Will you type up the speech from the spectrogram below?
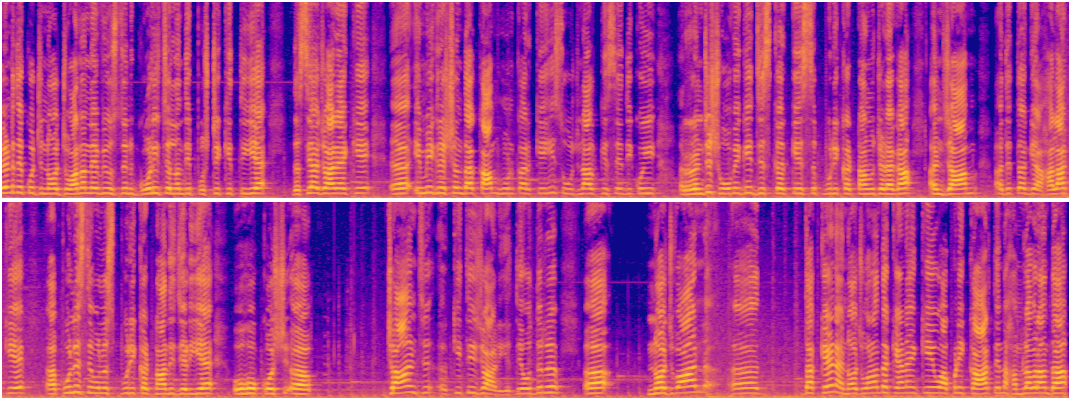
ਪਿੰਡ ਦੇ ਕੁਝ ਨੌਜਵਾਨਾਂ ਨੇ ਵੀ ਉਸ ਦਿਨ ਗੋਲੀ ਚੱਲਣ ਦੀ ਪੁਸ਼ਟੀ ਕੀਤੀ ਹੈ। ਦੱਸਿਆ ਜਾ ਰਿਹਾ ਹੈ ਕਿ ਇਮੀਗ੍ਰੇਸ਼ਨ ਦਾ ਕੰਮ ਹੋਣ ਕਰਕੇ ਹੀ ਸੂਝ ਨਾਲ ਕਿਸੇ ਦੀ ਕੋਈ ਰੰਜਿਸ਼ ਹੋਵੇਗੀ, ਜਿਸ ਕਰਕੇ ਇਸ ਪੂਰੀ ਘਟਨਾ ਨੂੰ ਜਿਹੜਾਗਾ ਅੰਜਾਮ ਦਿੱਤਾ ਗਿਆ। ਹਾਲਾਂਕਿ ਪੁਲਿਸ ਦੇ ਵੱਲੋਂ ਇਸ ਪੂਰੀ ਘਟਨਾ ਦੀ ਜਿਹੜੀ ਹੈ, ਉਹ ਕੁਛ ਜਾਂਚ ਕੀਤੀ ਜਾ ਰਹੀ ਹੈ ਤੇ ਉਧਰ ਨੌਜਵਾਨ ਦਾ ਕਹਿਣਾ ਨੌਜਵਾਨਾਂ ਦਾ ਕਹਿਣਾ ਹੈ ਕਿ ਉਹ ਆਪਣੀ ਕਾਰ ਤੇ ਹਮਲਾਵਰਾਂ ਦਾ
